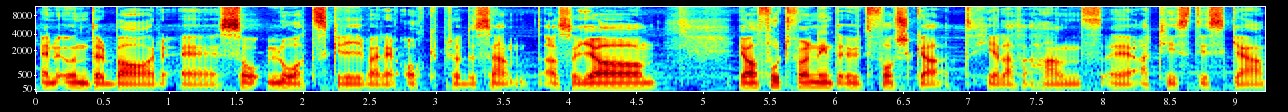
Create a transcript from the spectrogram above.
en underbar eh, så, låtskrivare och producent. Alltså jag, jag har fortfarande inte utforskat hela hans eh, artistiska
